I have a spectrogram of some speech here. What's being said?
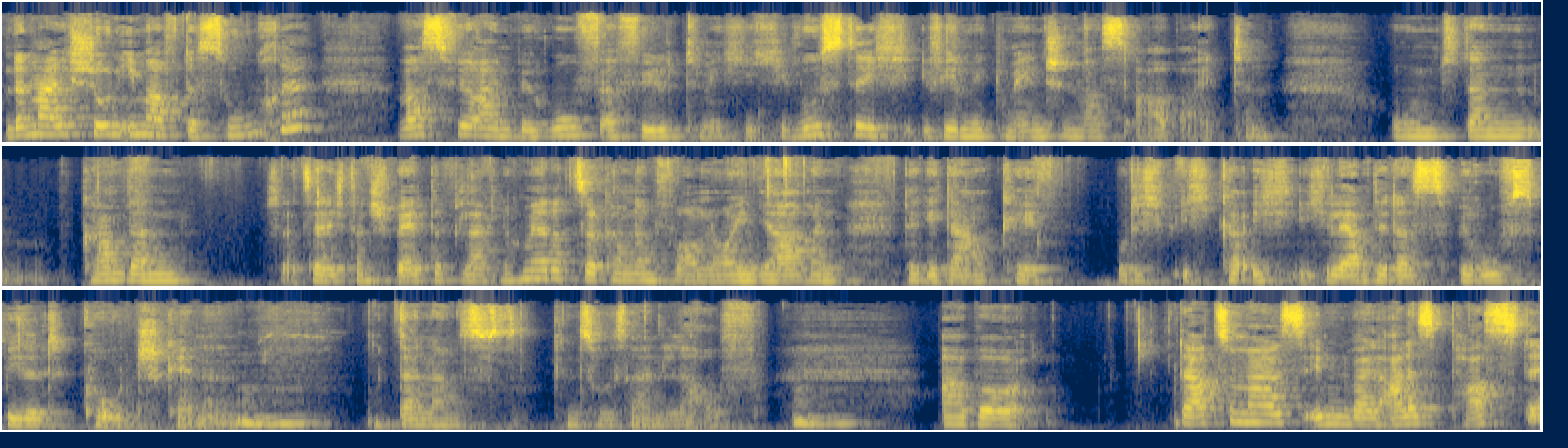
Und dann war ich schon immer auf der Suche, was für ein Beruf erfüllt mich. Ich wusste, ich will mit Menschen was arbeiten. Und dann kam dann, das erzähle ich dann später vielleicht noch mehr dazu, kam dann vor neun Jahren der Gedanke, oder ich, ich, ich, ich lernte das Berufsbild Coach kennen. Mhm. Und dann nahm es so seinen Lauf. Mhm. Aber Dazumals eben, weil alles passte,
